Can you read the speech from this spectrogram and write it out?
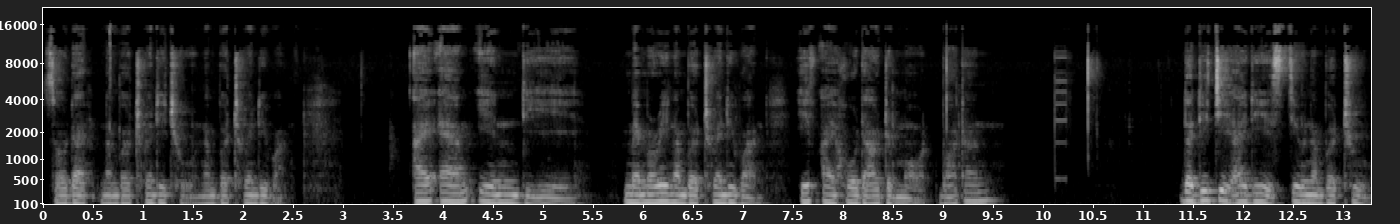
so that number 22, number 21. I am in the memory number 21. If I hold down the mode button, the DGID is still number 2.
